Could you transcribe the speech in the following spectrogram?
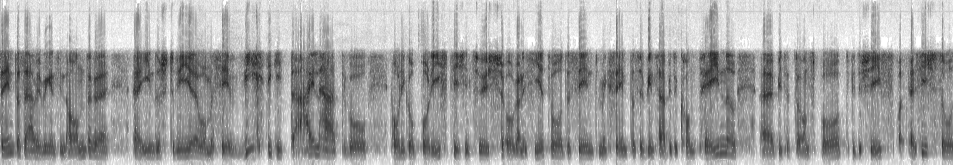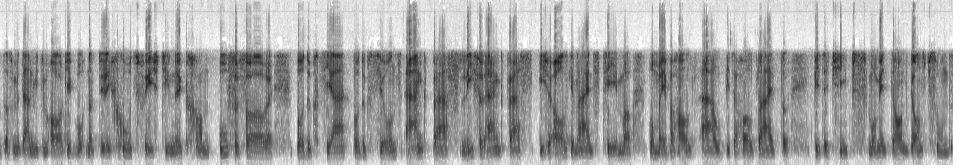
sehen das auch übrigens in anderen äh, Industrien, wo man sehr wichtige Teile hat, wo oligopolistisch inzwischen organisiert worden sind. Wir sehen das übrigens auch bei den Containern, äh, bei den Transport, bei den Schiffen. Es ist so, dass man dann mit dem Angebot natürlich kurzfristig nicht kann auffahren. Produktion, Produktionsengpässe, Lieferengpässe ist ein allgemeines Thema, wo man eben halt auch bei den Halbleitern, bei den Chips momentan ganz besonders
